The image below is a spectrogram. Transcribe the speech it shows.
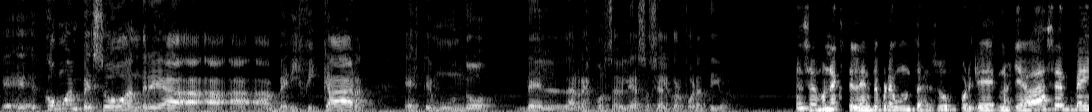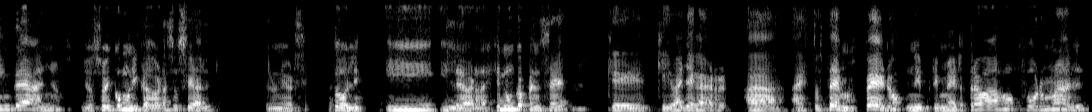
Eh, eh, ¿Cómo empezó Andrea a, verificar este mundo de la responsabilidad social corporativa? Esa es una excelente pregunta, Jesús, porque nos lleva hace 20 años. Yo soy comunicadora social de la Universidad Católica y, la verdad es que nunca pensé que, iba a llegar a, a, estos temas, pero mi primer trabajo formal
